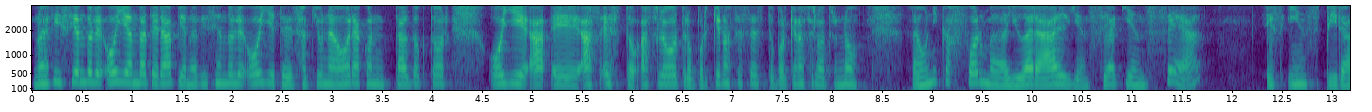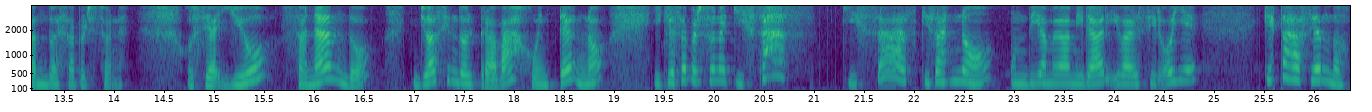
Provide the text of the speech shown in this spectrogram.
no es diciéndole, oye, anda a terapia, no es diciéndole, oye, te saqué una hora con tal doctor, oye, eh, haz esto, haz lo otro, ¿por qué no haces esto? ¿Por qué no haces lo otro? No. La única forma de ayudar a alguien, sea quien sea, es inspirando a esa persona. O sea, yo sanando, yo haciendo el trabajo interno y que esa persona quizás, quizás, quizás no, un día me va a mirar y va a decir, oye, ¿qué estás haciendo?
